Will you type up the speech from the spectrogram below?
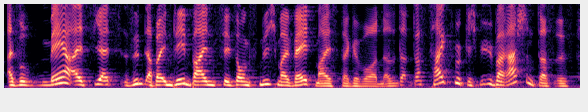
also mehr als jetzt, sind aber in den beiden Saisons nicht mal Weltmeister geworden. Also das zeigt wirklich, wie überraschend das ist.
